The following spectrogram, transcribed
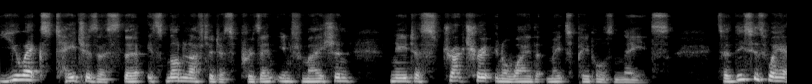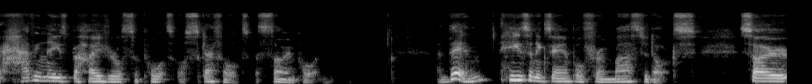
UX teaches us that it's not enough to just present information, you need to structure it in a way that meets people's needs. So this is where having these behavioral supports or scaffolds are so important. And then here's an example from MasterDocs. So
